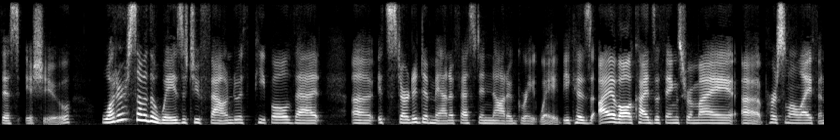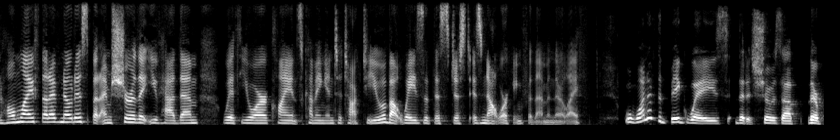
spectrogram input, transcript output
this issue what are some of the ways that you found with people that uh, it started to manifest in not a great way? Because I have all kinds of things from my uh, personal life and home life that I've noticed, but I'm sure that you've had them with your clients coming in to talk to you about ways that this just is not working for them in their life. Well, one of the big ways that it shows up there,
